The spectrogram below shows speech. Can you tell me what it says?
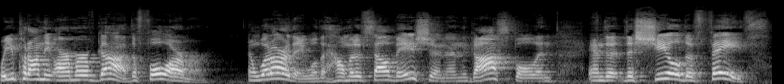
Well, you put on the armor of God, the full armor. And what are they? Well, the helmet of salvation and the gospel and, and the, the shield of faith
